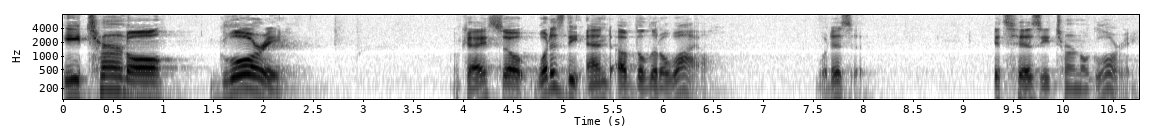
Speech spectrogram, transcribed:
eternal glory. Okay, so what is the end of the little while? What is it? It's his eternal glory.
